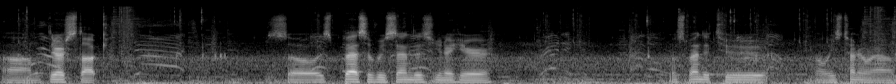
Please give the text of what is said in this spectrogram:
Um, they're stuck. So it's best if we send this unit here. We'll spend it to... Oh, he's turning around.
